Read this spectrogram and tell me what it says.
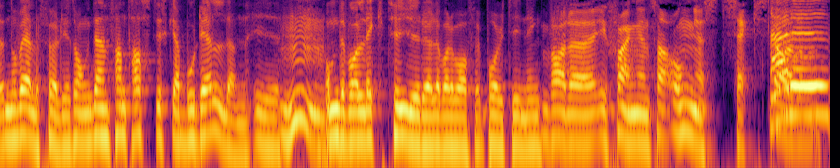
eh, novellföljetong. Den fantastiska bordellen i, Mm. om det var lektyr eller vad det var för porrtidning. Var det i genren så här ångestsex? Nej, det,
